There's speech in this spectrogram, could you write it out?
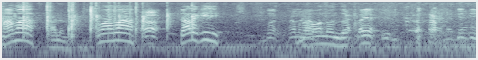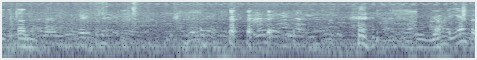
मामा. मामा. हा. चाल की. मामा म्हणलं. यांचा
